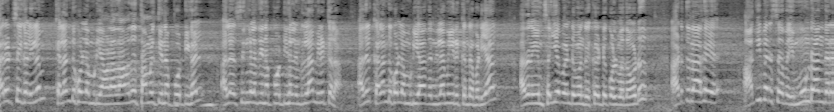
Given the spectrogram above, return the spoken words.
பரீட்சைகளிலும் கலந்து கொள்ள முடியாமல் அதாவது தமிழ் தின போட்டிகள் அல்லது சிங்கள தின போட்டிகள் என்றெல்லாம் இருக்கலாம். அதில் கலந்து கொள்ள முடியாத நிலைமை இருக்கின்றபடியால் அதனையும் செய்ய வேண்டும் என்று கேட்டுக்கொள்வதோடு அடுத்ததாக அதிபர் சேவை மூன்றாம் தர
